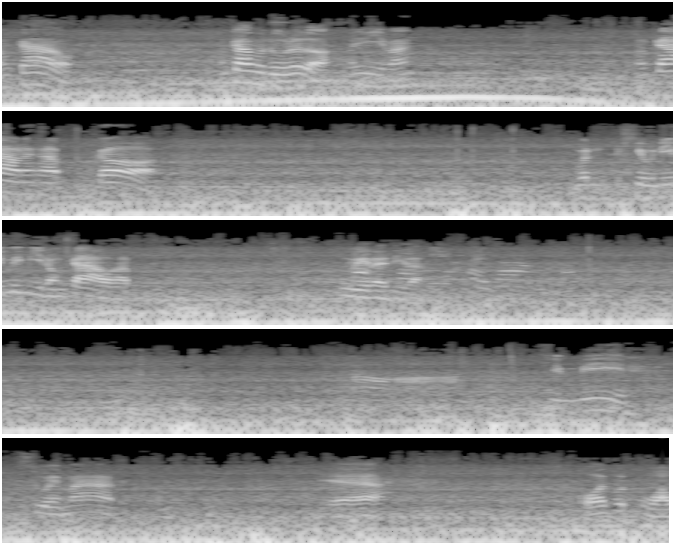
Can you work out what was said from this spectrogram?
น้องก้าวน้องก้าวมาดูด้วยเหรอ ไม่มีมั้งน้องก้าวนะครับ ก็วันคิวนี้ไม่มีน้องก้าวครับ คุยอะไรดีล่ะ มีใครบ้างคะอ๋อคิมมี่สวยมากเย้โอ้ยปวดหัว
